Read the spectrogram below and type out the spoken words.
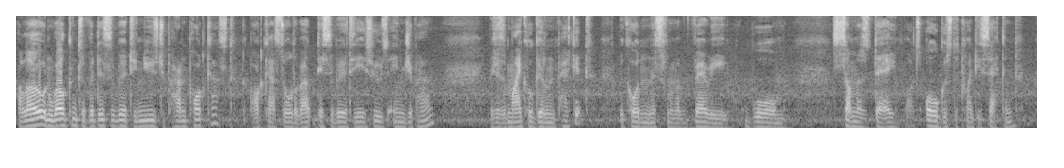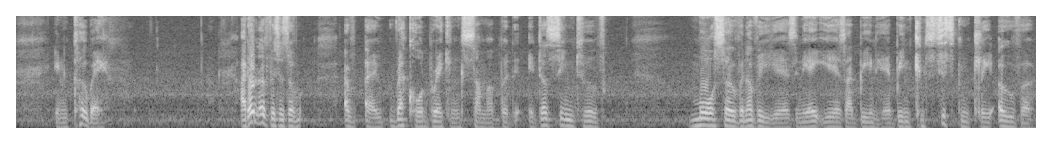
Hello and welcome to the Disability News Japan podcast, the podcast all about disability issues in Japan. This is Michael Gillen Peckett, recording this from a very warm summer's day, well, it's August the 22nd, in Kobe. I don't know if this is a, a, a record breaking summer, but it, it does seem to have, more so than other years, in the eight years I've been here, been consistently over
